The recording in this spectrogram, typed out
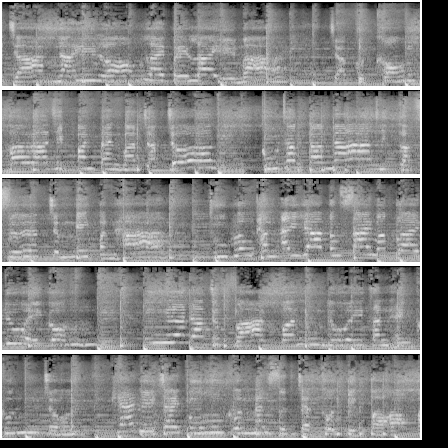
มาจากไหนลองไล่ไปไล่มา จากกฎของภาราที่ปั้นแต่งมาจากโจรกูทำตามหน้าที่กลับเสือกจะมีปัญหา ถูกลงทันอาญาต้องซ้ายมาปลายด้วยกลเงื่อดาจะฝากฝันด้วยท่านแห่งคุณโจรแค่ด้วยใจผู้คนนั้นสุดจะทนอีกต่อไป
